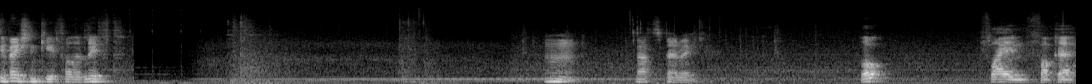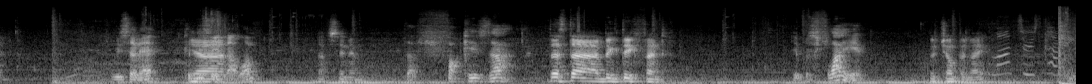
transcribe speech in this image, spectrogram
Activation key for the lift. Hmm. That's very Oh, flying fucker. Have you seen it? Can you see that one? I've seen him. The fuck is that? That's the big dick friend. It was flying. We're jumping mate. Monster's coming.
